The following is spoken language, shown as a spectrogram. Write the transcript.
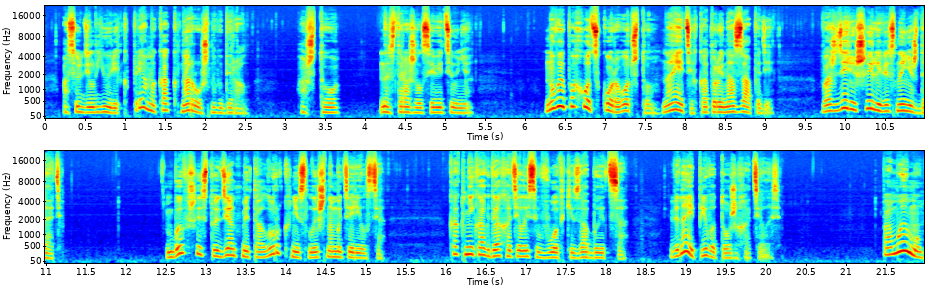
— осудил Юрик, прямо как нарочно выбирал. «А что?» — насторожился Витюня. «Новый поход скоро, вот что, на этих, которые на западе. Вожди решили весны не ждать». Бывший студент-металлург неслышно матерился. Как никогда хотелось в водке забыться. Вина и пива тоже хотелось. «По-моему,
